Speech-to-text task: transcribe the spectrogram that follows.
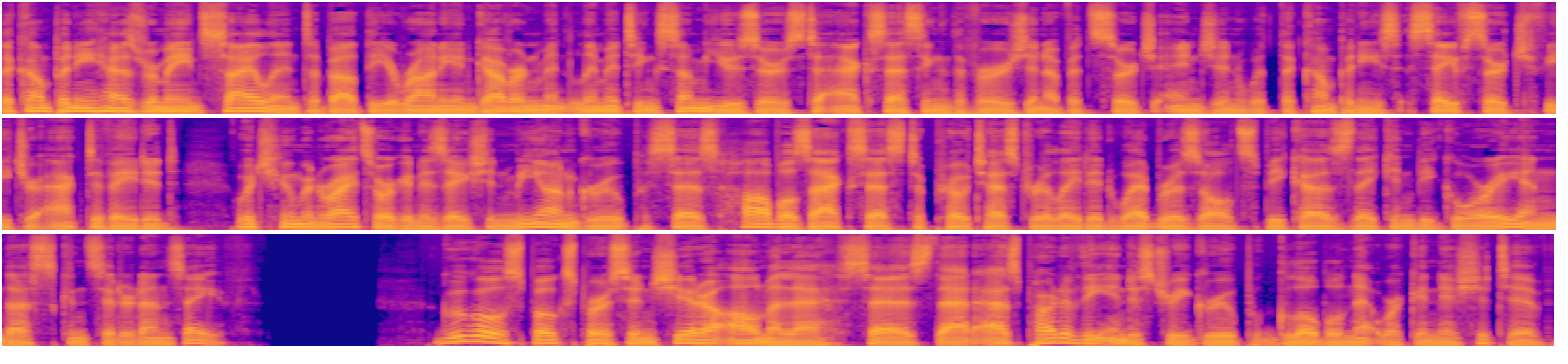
The company has remained silent about the Iranian government limiting some users to accessing the version of its search engine with the company's Safe Search feature activated, which human rights organization Miaan Group says hobbles access to protest related web results because they can be gory and thus considered unsafe. Google spokesperson Shira Almaleh says that as part of the industry group Global Network Initiative,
